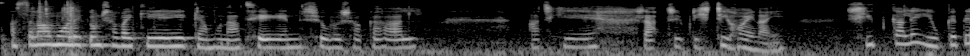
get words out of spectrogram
আসসালামু আলাইকুম সবাইকে, কেমন আছেন? শুভ সকাল। আজকে রাত্রে বৃষ্টি হয় নাই। শীতকালে ইউকেতে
